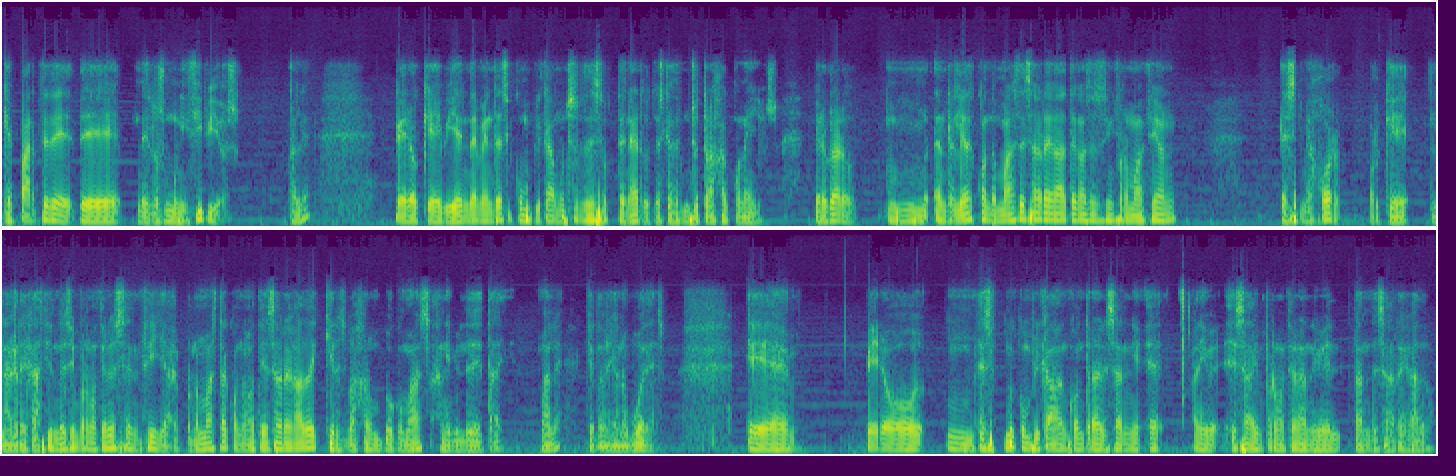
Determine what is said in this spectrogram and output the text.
que parte de, los municipios, ¿vale? Pero que evidentemente es complicado muchas veces obtener, tú tienes que hacer mucho trabajo con ellos. Pero claro, mm, en realidad cuando más desagregada tengas esa información, es mejor, porque la agregación de esa información es sencilla. El problema está cuando no tienes agregada y quieres bajar un poco más a nivel de detalle, ¿vale? Que todavía no puedes. Eh, pero mm, es muy complicado encontrar eh, esa información a nivel tan desagregado.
